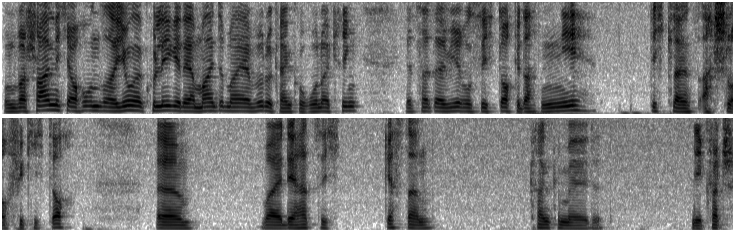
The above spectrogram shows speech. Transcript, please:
Und wahrscheinlich auch unser junger Kollege, der meinte mal, er würde kein Corona kriegen. Jetzt hat der Virus sich doch gedacht, nee, dich kleines Arschloch fick ich doch. Ähm, weil der hat sich gestern krank gemeldet. Nee, Quatsch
